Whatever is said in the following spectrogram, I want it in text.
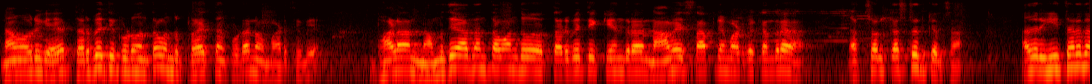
ನಾವು ಅವರಿಗೆ ತರಬೇತಿ ಕೊಡುವಂಥ ಒಂದು ಪ್ರಯತ್ನ ಕೂಡ ನಾವು ಮಾಡ್ತೀವಿ. ಭಾಳ ನಮ್ಮದೇ ಆದಂಥ ಒಂದು ತರಬೇತಿ ಕೇಂದ್ರ ನಾವೇ ಸ್ಥಾಪನೆ ಮಾಡ್ಬೇಕಂದ್ರೆ ಅದು ಸ್ವಲ್ಪ ಕಷ್ಟದ ಕೆಲಸ. ಆದರೆ ಈ ಥರದ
